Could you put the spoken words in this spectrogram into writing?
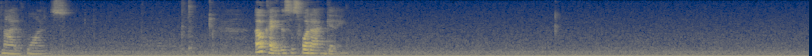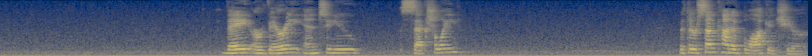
Knight of Wands. Okay, this is what I'm getting. They are very into you sexually, but there's some kind of blockage here.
